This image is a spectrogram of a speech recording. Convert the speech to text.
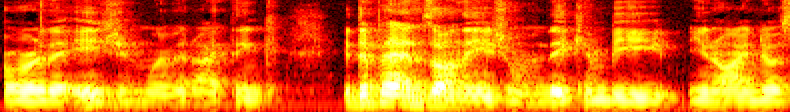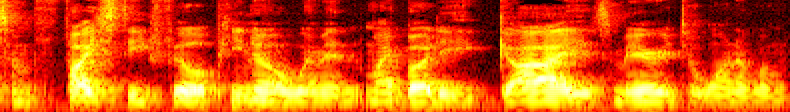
or the Asian women. I think it depends on the Asian women. They can be, you know, I know some feisty Filipino women. My buddy Guy is married to one of them.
